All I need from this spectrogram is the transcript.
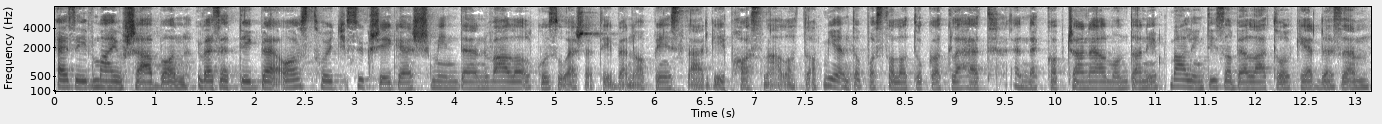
Ez év májusában vezették be azt, hogy szükséges minden vállalkozó esetében a pénztárgép használata. Milyen tapasztalatokat lehet ennek kapcsán elmondani? Bálint Izabellától kérdezem,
